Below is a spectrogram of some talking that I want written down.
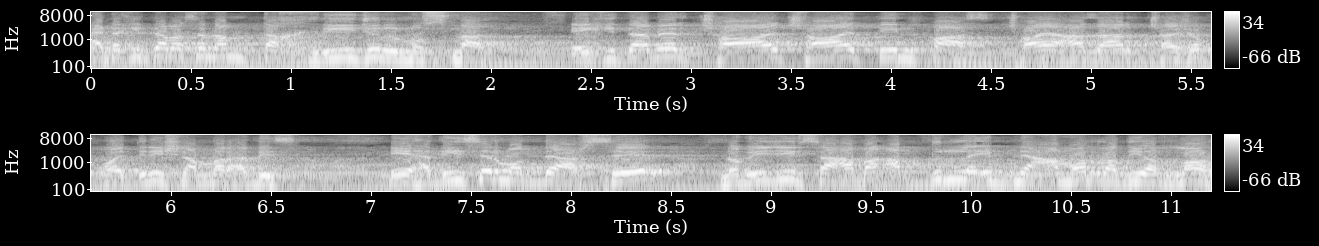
একটা কিতাব আছে নাম তাখরিজুল মুসনাদ। এই কিতাবের ছয় ছয় তিন পাঁচ ছয় হাজার ছয়শো পঁয়ত্রিশ নম্বর হাদিস। এই হাদিসের মধ্যে আসছে, নবীজির সাহাবা আব্দুল্লাহ ইবনে আমর রাদি আল্লাহ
